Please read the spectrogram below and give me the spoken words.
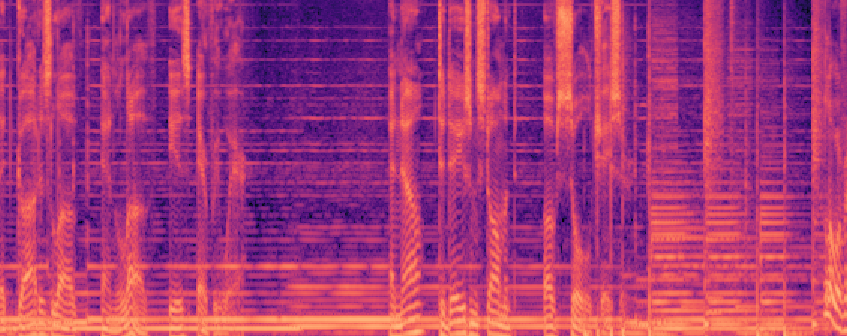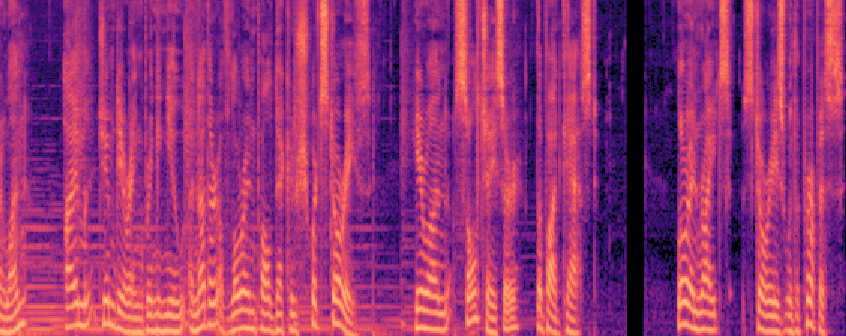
that God is love and love is everywhere. And now, today's installment of Soul Chaser. Hello, everyone. I'm Jim Deering, bringing you another of Lauren Paul Decker's short stories here on Soul Chaser, the podcast. Lauren writes stories with a purpose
